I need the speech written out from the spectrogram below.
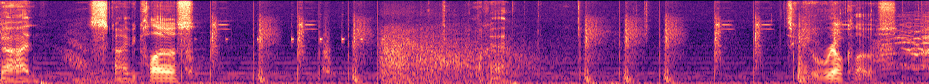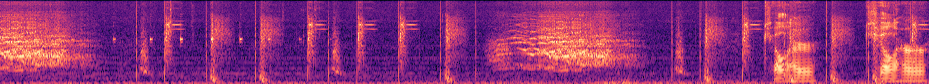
God. This is gonna be close. Okay. It's gonna be real close. Kill her. Kill her.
